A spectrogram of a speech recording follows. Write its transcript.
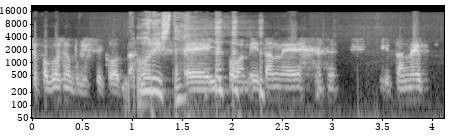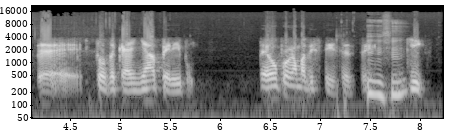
σε παγκόσμια αποκλειστικότητα. Ορίστε. Ε, λοιπόν, ήταν, ήταν ε, το 19 περίπου. Εγώ προγραμματιστής, έτσι. Geek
